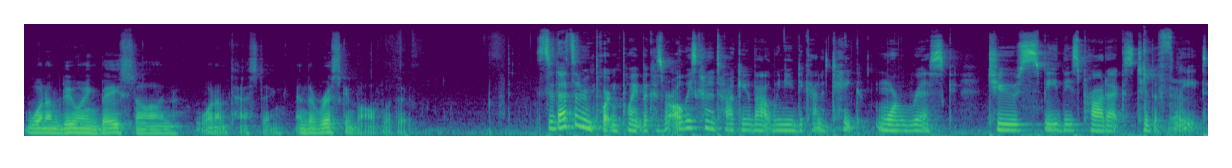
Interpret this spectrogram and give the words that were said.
what I'm doing based on what I'm testing and the risk involved with it. So that's an important point because we're always kind of talking about we need to kind of take more risk to speed these products to the fleet.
